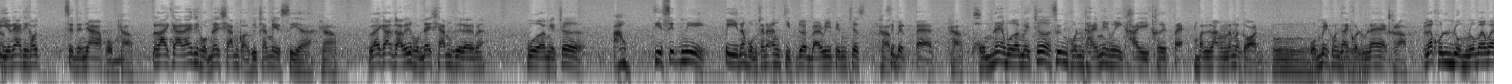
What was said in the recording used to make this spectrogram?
ปีแรกที่เขาเซ็นสัญญากับผมครับรายการแรกที่ผมได้แชมป์ก่อนคือแชมป์เอเชียครับรายการต่อไปที่ผมได้แชมป์คืออะไรไหมเวอร์เมเจอร์เอ้าที่ซิดนีย์ปีนั้นผมชนะอังกฤษด้วยแบร์รี่เพนเชสครับ11 8ครับผมได้เวอร์เมเจอร์ ซึ่งคนไทยไม่มีใครเคยแตะบัลลังก์นั้นมาก่อน ผมเป็นคนไทยคนแรกครับ แล้วคุณหนุ่มรู้ไหมว่า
